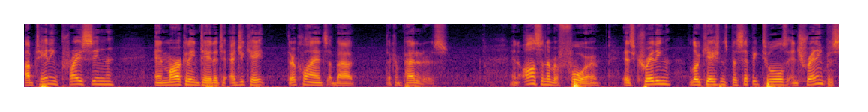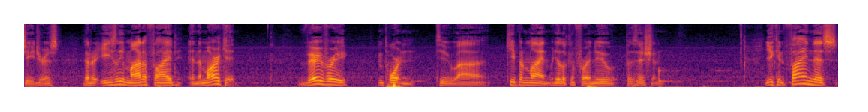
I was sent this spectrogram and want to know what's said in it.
obtaining pricing and marketing data to educate their clients about the competitors. And also, number four is creating location specific tools and training procedures that are easily modified in the market. Very, very important to uh, keep in mind when you're looking for a new position. You can find this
